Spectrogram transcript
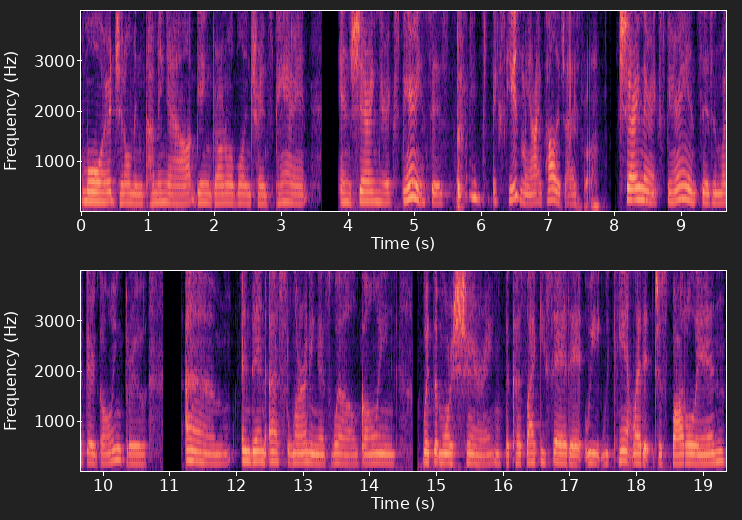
more gentlemen coming out, being vulnerable and transparent, and sharing their experiences. Excuse me, I apologize. Sharing their experiences and what they're going through um, and then us learning as well going with the more sharing. Because like you said it we, we can't let it just bottle in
